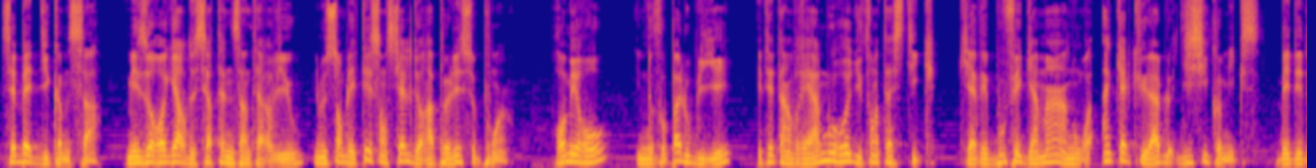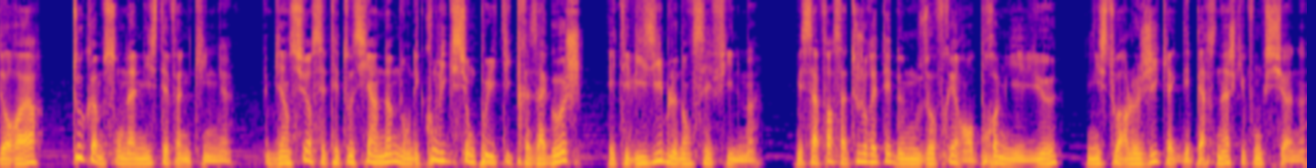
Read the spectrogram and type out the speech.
C'est bête dit comme ça, mais au regard de certaines interviews, il me semblait essentiel de rappeler ce point. Romero, il ne faut pas l'oublier, était un vrai amoureux du fantastique, qui avait bouffé gamin un nombre incalculable d'ici comics, BD d'horreur, tout comme son ami Stephen King. Bien sûr, c'était aussi un homme dont les convictions politiques très à gauche étaient visibles dans ses films. Mais sa force a toujours été de nous offrir en premier lieu une histoire logique avec des personnages qui fonctionnent.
